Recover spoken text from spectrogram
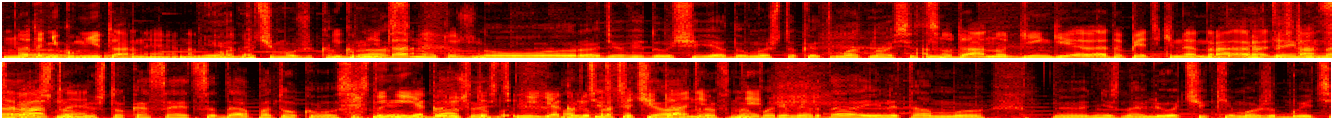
Но это не э, гуманитарные, надо Нет, полагать. почему же? Как И раз, гуманитарные тоже? ну, радиоведущий, я думаю, что к этому относится. Ну да, но деньги, это опять-таки, наверное, Это именно разные. Что, что касается, да, потокового состояния. Не-не, я да, говорю, то что есть не, я говорю про сочетание. театров, например, да, или там, э, не знаю, летчики, может быть,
